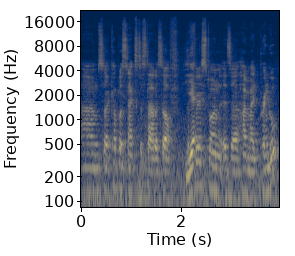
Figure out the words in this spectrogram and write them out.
Um, so a couple of snacks to start us off. The Yeah. first one is a homemade Pringle,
